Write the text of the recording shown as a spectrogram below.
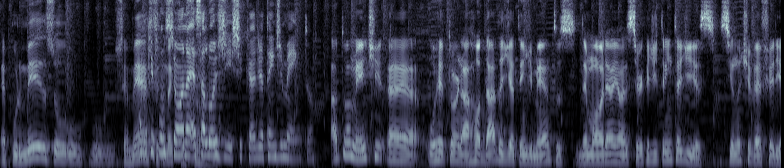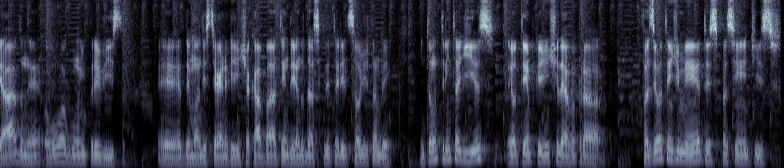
é por mês ou, ou semestre? Como que, funciona, Como é que funciona essa logística de atendimento? Atualmente, é, o retorno, a rodada de atendimentos demora cerca de 30 dias. Se não tiver feriado, né, ou algum imprevisto, é, demanda externa que a gente acaba atendendo da Secretaria de Saúde também. Então, 30 dias é o tempo que a gente leva para fazer o atendimento, esses pacientes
